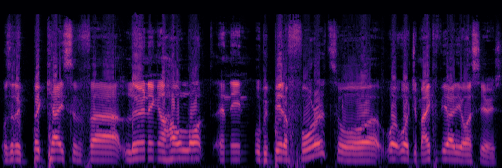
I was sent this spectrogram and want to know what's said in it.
was it a big case of uh, learning a whole lot and then we'll be better for it? Or what would you make of the ODI series?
